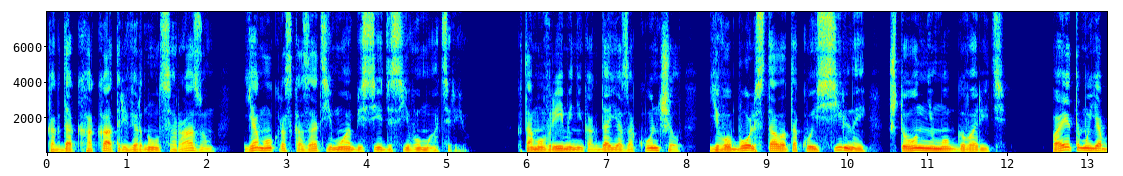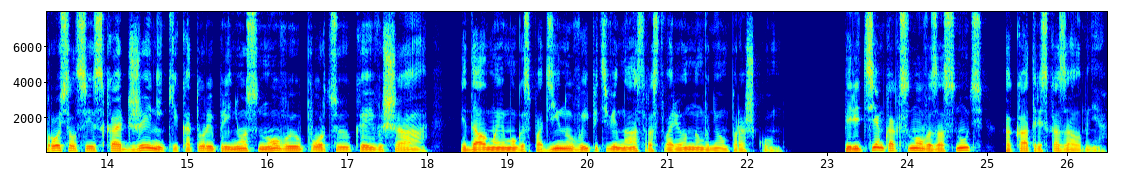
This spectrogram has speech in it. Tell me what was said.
когда к Хакатре вернулся разум, я мог рассказать ему о беседе с его матерью. К тому времени, когда я закончил, его боль стала такой сильной, что он не мог говорить. Поэтому я бросился искать Дженники, который принес новую порцию Кейвышаа и дал моему господину выпить вина с растворенным в нем порошком. Перед тем, как снова заснуть, Хакатри сказал мне,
